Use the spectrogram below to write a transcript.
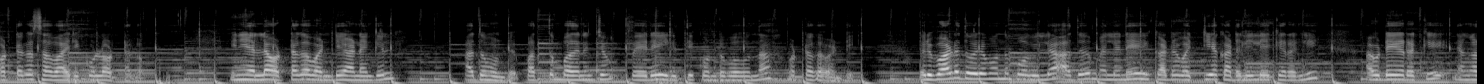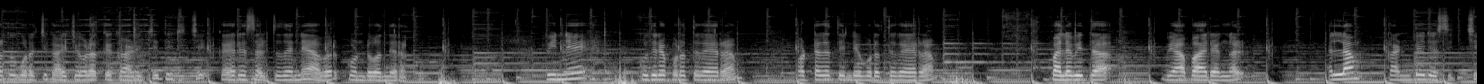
ഒട്ടക സവാരിക്കുള്ള ഒട്ടകം. ഇനിയല്ല ഒട്ടക വണ്ടിയാണെങ്കിൽ അതുമുണ്ട്. പത്തും പതിനഞ്ചും പേരെ ഇരുത്തി കൊണ്ടുപോകുന്ന ഒട്ടക വണ്ടി. ഒരുപാട് ദൂരമൊന്നും പോവില്ല. അത് മെല്ലനെ ഈ കടൽ വറ്റിയ കടലിലേക്ക് ഇറങ്ങി അവിടെ ഇറക്കി ഞങ്ങൾക്ക് കുറച്ച് കാഴ്ചകളൊക്കെ കാണിച്ച് തിരിച്ച് കയറിയ സ്ഥലത്ത് തന്നെ അവർ കൊണ്ടുവന്നിറക്കും. പിന്നെ കുതിരപ്പുറത്ത് കയറാം ഒട്ടകത്തിന്റെ പുറത്ത് കയറാം. പലവിധ വ്യാപാരങ്ങൾ എല്ലാം കണ്ട് രസിച്ച്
